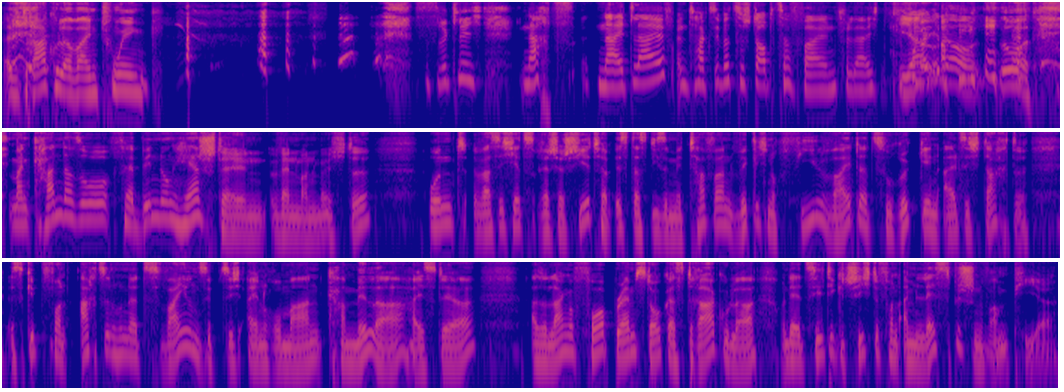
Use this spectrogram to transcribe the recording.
Also Dracula war ein Twink. Es ist wirklich nachts Nightlife und tagsüber zu Staub zerfallen vielleicht. Ja, genau. So. Man kann da so Verbindungen herstellen, wenn man möchte. Und was ich jetzt recherchiert habe, ist, dass diese Metaphern wirklich noch viel weiter zurückgehen, als ich dachte. Es gibt von 1872 einen Roman, Camilla heißt der, also lange vor Bram Stokers Dracula, und er erzählt die Geschichte von einem lesbischen Vampir.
